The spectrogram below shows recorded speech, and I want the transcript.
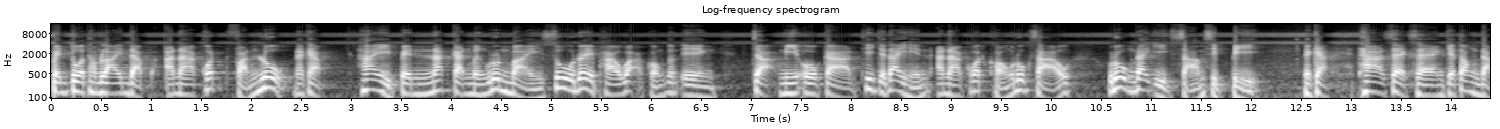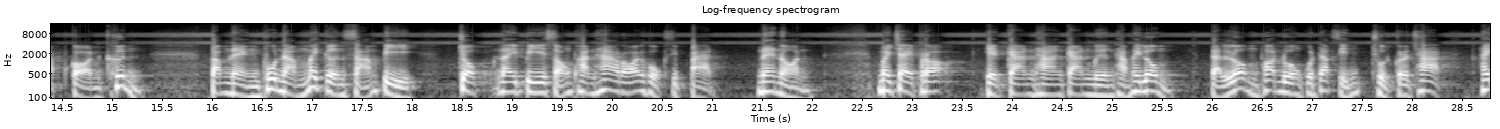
เป็นตัวทำลายดับอนาคตฝันลูกนะครับ ให้เป็นนักการเมืองรุ่นใหม่ สู้ด้วยภาวะของตนเอง จะมีโอกาสที่จะได้เห็นอนาคตของลูกสาวรุ่งได้อีก 30 ปี นะครับถ้าแทรกแซงจะต้องดับก่อนขึ้นตำแหน่งผู้นำไม่เกิน 3 ปี จบในปี 2568 แน่นอน ไม่ใช่เพราะเหตุการณ์ทางการเมืองทำให้ล่ม แต่ล่มเพราะดวงคุณทักษิณฉุดกระชากให้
